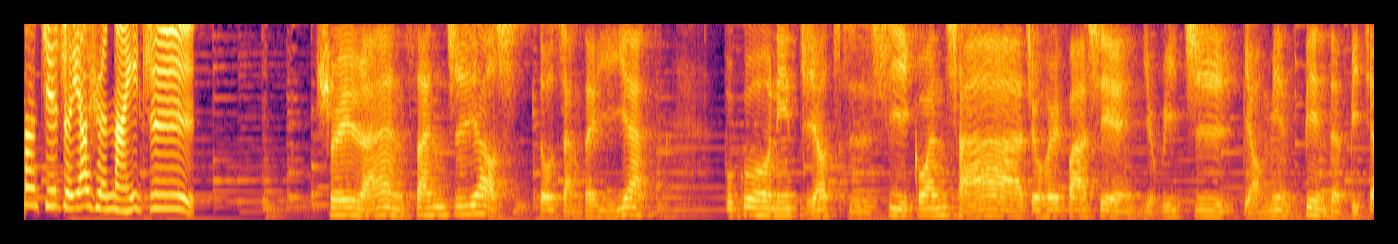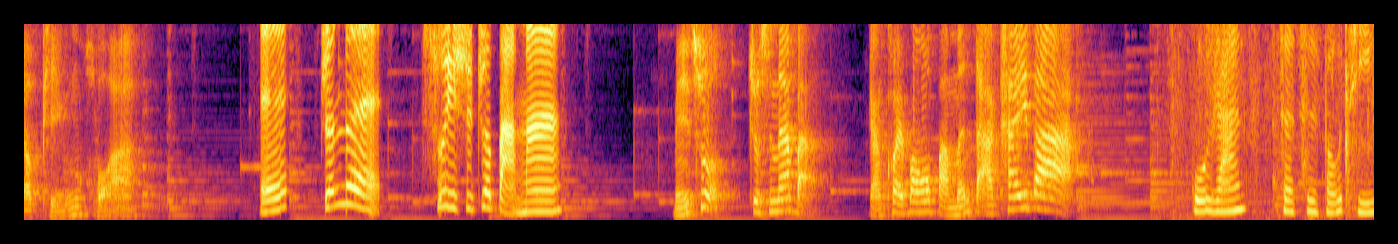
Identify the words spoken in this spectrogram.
那接着要选哪一只？虽然三只钥匙都长得一样，不过你只要仔细观察，就会发现有一只表面变得比较平滑。哎，真的哎，所以是这把吗？没错，就是那把。赶快帮我把门打开吧！果然，这次福奇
